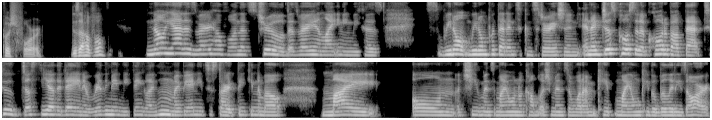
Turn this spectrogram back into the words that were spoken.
push forward. Is that helpful? No, yeah, that's very helpful and that's true. That's very enlightening because we don't we don't put that into consideration. And I just posted a quote about that too just the other day and it really made me think like, hmm, maybe I need to start thinking about my own achievements and my own accomplishments and what I'm cap my own capabilities are,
